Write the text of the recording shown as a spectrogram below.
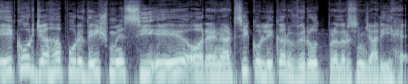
एक और जहाँ पूरे देश में सी और एनआरसी को लेकर विरोध प्रदर्शन जारी है।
